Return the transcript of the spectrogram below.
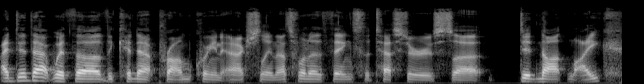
I did that with uh, the kidnap prom queen actually, and that's one of the things the testers uh, did not like.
